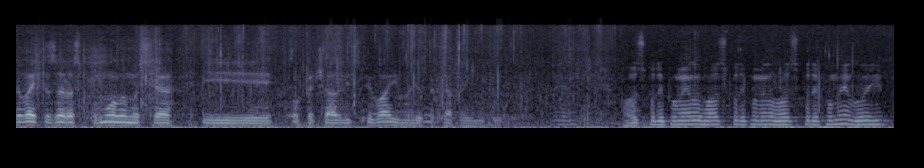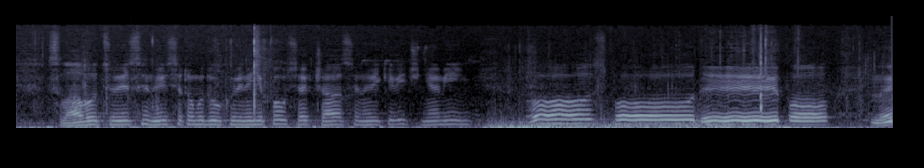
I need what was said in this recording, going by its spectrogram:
Давайте зараз помолимося і опеча відспіваємо і опечатаємо тут. Господи помилуй, Господи помилуй, Господи помилуй. Слава Отцю і Сину і Святому Духові, нині повсякчас і на віки вічні. Амінь. Господи помилуй.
